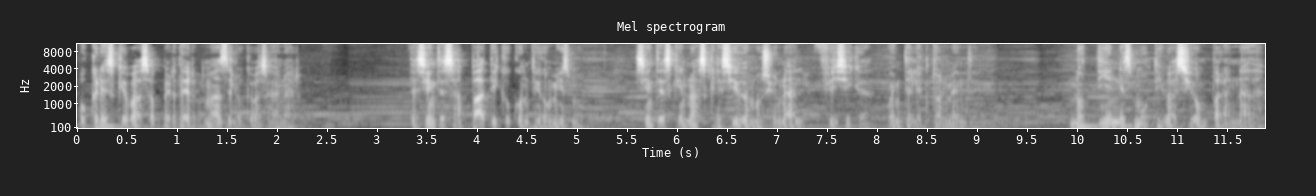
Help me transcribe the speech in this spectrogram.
o crees que vas a perder más de lo que vas a ganar? ¿Te sientes apático contigo mismo? ¿Sientes que no has crecido emocional, física o intelectualmente? No tienes motivación para nada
